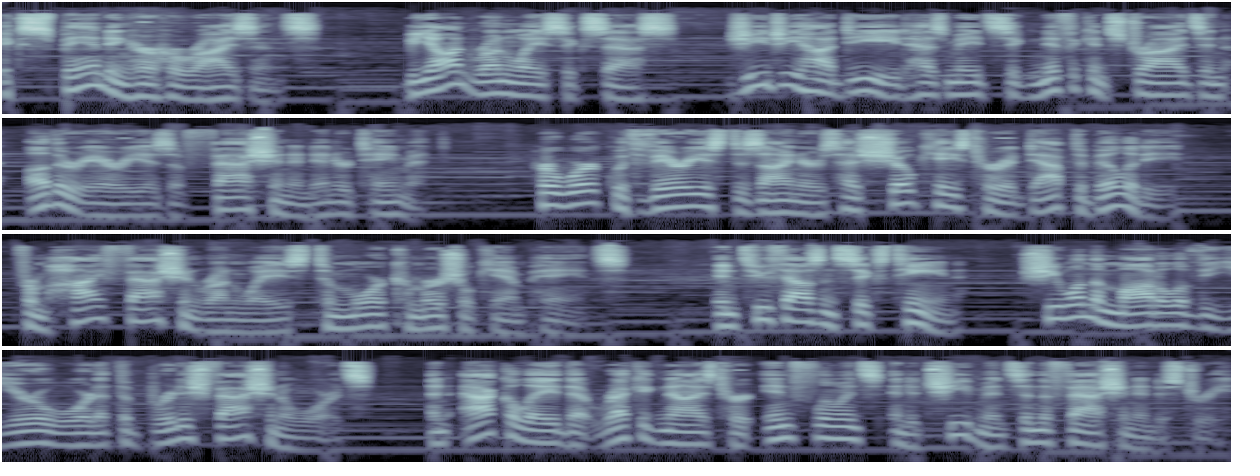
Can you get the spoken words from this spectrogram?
expanding her horizons. Beyond runway success, Gigi Hadid has made significant strides in other areas of fashion and entertainment. Her work with various designers has showcased her adaptability from high fashion runways to more commercial campaigns. In 2016, she won the Model of the Year award at the British Fashion Awards, an accolade that recognized her influence and achievements in the fashion industry.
